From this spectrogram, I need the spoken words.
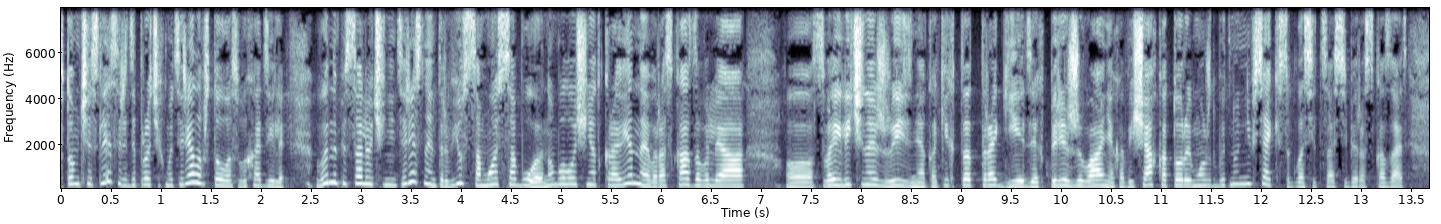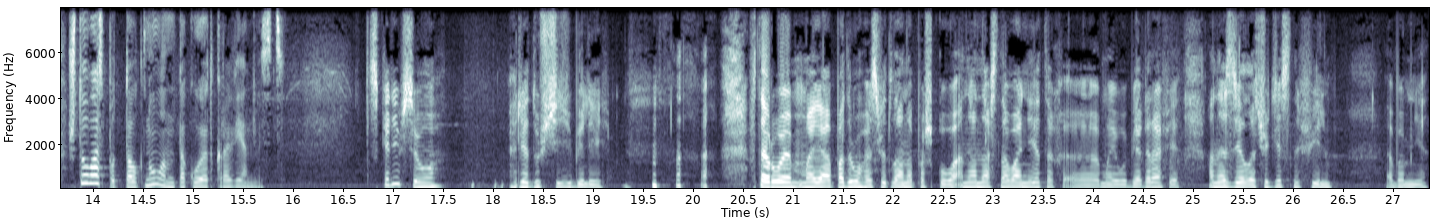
в том числе, среди прочих материалов, что у вас выходили, вы написали очень интересное интервью с самой собой. Оно было очень откровенное. Вы рассказывали о э, своей личной жизни, о каких-то трагедиях, переживаниях, о вещах, которые, может быть, ну не всякий согласится о себе рассказать. Что вас подтолкнуло на такую откровенность? Скорее всего, грядущий юбилей. Второе, моя подруга Светлана Пашкова, она на основании этого, э, моего биографии, она сделала чудесный фильм обо мне.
